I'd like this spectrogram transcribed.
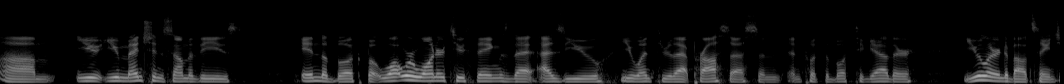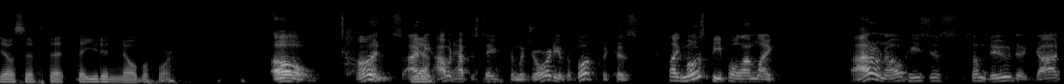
Um, you, you mentioned some of these in the book, but what were one or two things that as you, you went through that process and, and put the book together, you learned about St. Joseph that, that you didn't know before? Oh, tons. I yeah. mean, I would have to say the majority of the book because, like most people, I'm like, I don't know. He's just some dude that God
